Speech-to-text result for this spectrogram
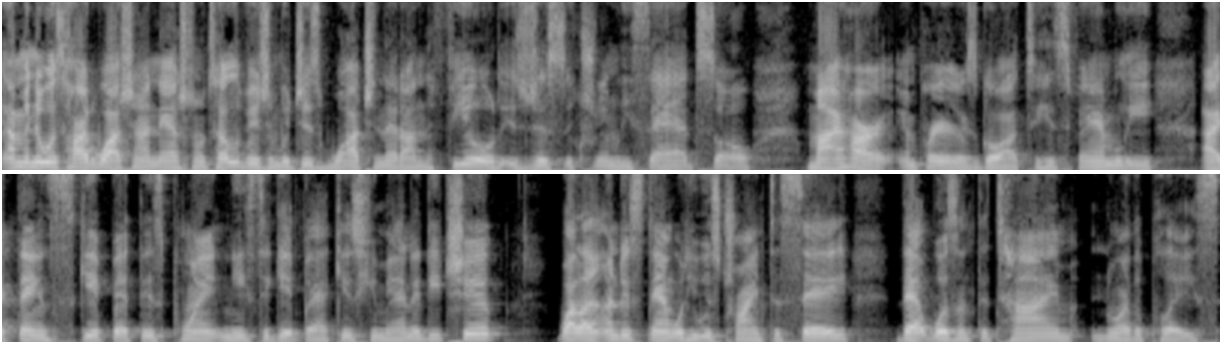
I mean, it was hard watching on national television, but just watching that on the field is just extremely sad. So, my heart and prayers go out to his family. I think Skip at this point needs to get back his humanity chip. While I understand what he was trying to say, that wasn't the time nor the place.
